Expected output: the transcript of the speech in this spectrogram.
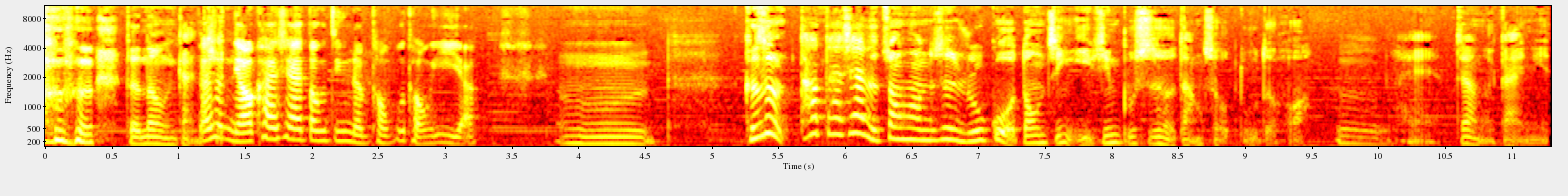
的那种感觉。但是你要看现在东京人同不同意啊？嗯。可是他他现在的状况就是，如果东京已经不适合当首都的话，嗯，嘿，这样的概念。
